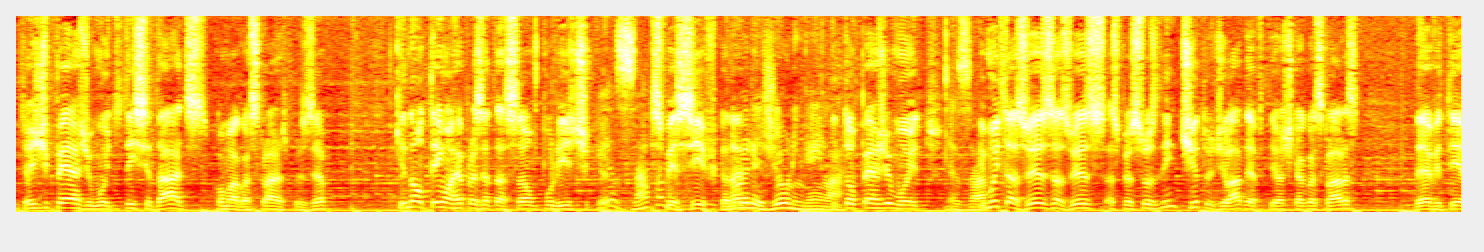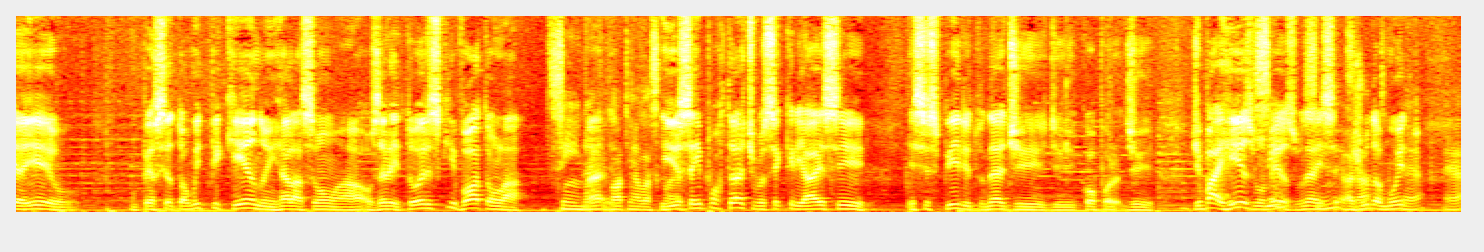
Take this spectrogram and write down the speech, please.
Então a gente perde muito. Tem cidades, como Águas Claras, por exemplo, que não tem uma representação política Exatamente. específica, não né? Não elegeu ninguém lá. Então perde muito. Exato. E muitas vezes, às vezes, as pessoas nem título de lá deve ter. Acho que Águas Claras deve ter aí um percentual muito pequeno em relação aos eleitores que votam lá. Sim, né? né? Que votam em Águas Claras. E isso é importante, você criar esse esse espírito né de de, de, de bairrismo sim, mesmo né sim, isso exato, ajuda muito é, é.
